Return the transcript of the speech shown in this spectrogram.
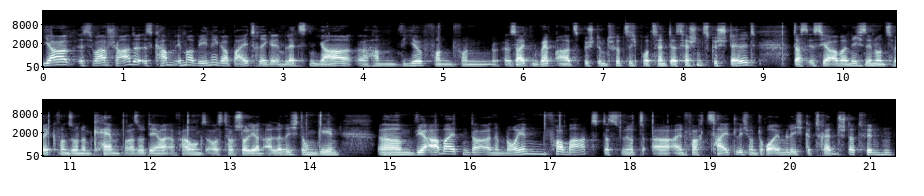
Ja, es war schade. Es kamen immer weniger Beiträge. Im letzten Jahr äh, haben wir von, von Seiten WebArts bestimmt 40 Prozent der Sessions gestellt. Das ist ja aber nicht Sinn und Zweck von so einem Camp. Also der Erfahrungsaustausch soll ja in alle Richtungen gehen. Ähm, wir arbeiten da an einem neuen Format. Das wird äh, einfach zeitlich und räumlich getrennt stattfinden.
